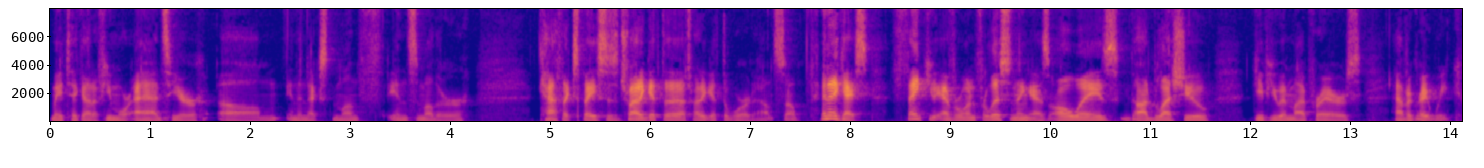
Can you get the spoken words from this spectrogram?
May take out a few more ads here um, in the next month in some other Catholic spaces. Try to get the try to get the word out. So, in any case, thank you everyone for listening. As always, God bless you keep you in my prayers. Have a great week.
